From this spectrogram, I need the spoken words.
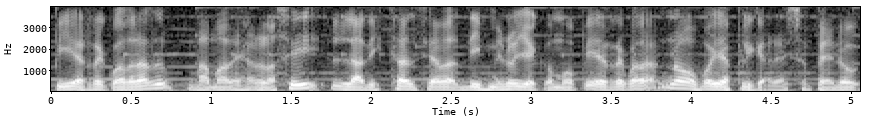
pi r cuadrado, vamos a dejarlo así, la distancia va- disminuye como pi r cuadrado, no os voy a explicar eso, pero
